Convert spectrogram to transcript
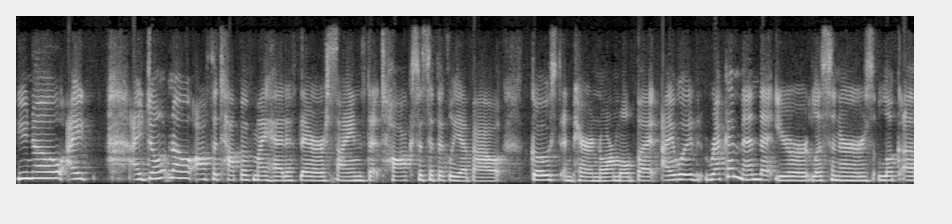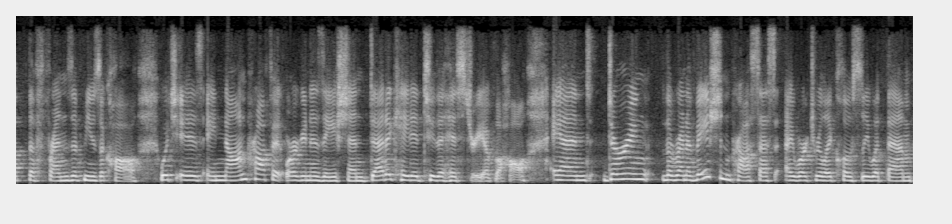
You know, I I don't know off the top of my head if there are signs that talk specifically about ghost and paranormal, but I would recommend that your listeners look up the Friends of Music Hall, which is a nonprofit organization dedicated to the history of the hall. And during the renovation process, I worked really closely with them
